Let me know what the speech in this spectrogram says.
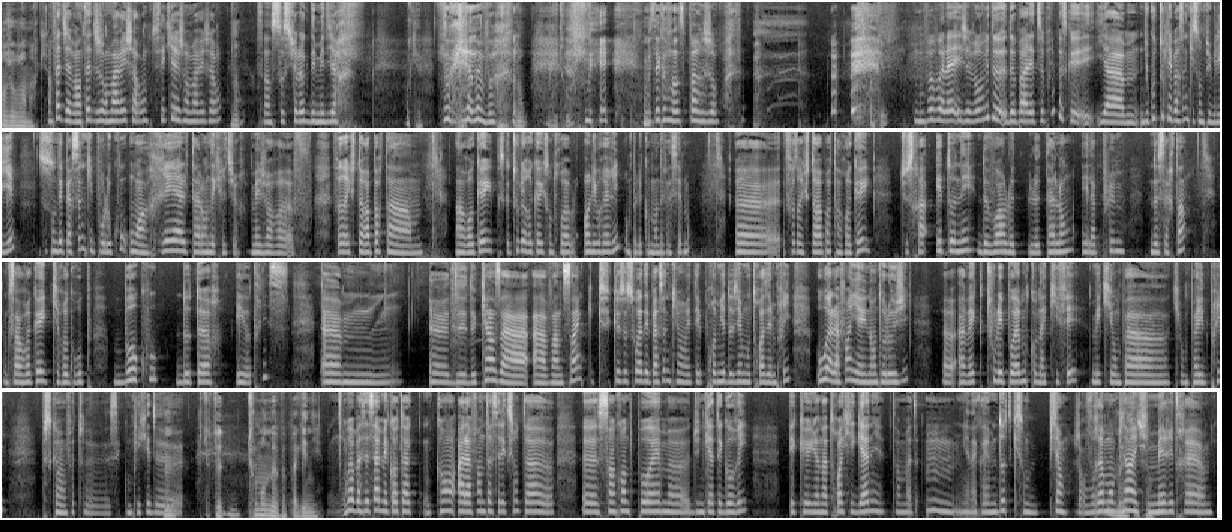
Bonjour Jean-Marc. En fait, j'avais en tête Jean-Marie Charon. Tu sais qui est Jean-Marie Charon? Non. C'est un sociologue des médias. Ok. Donc rien à voir. Non, du tout. mais, mais ça commence par Jean. Ok. Enfin, voilà, et j'avais envie de, de parler de ce prix parce que il y a du coup toutes les personnes qui sont publiées, ce sont des personnes qui pour le coup ont un réel talent d'écriture. Mais genre, euh, faudrait que je te rapporte un, un recueil parce que tous les recueils sont trouvables en librairie, on peut les commander facilement. Euh, faudrait que je te rapporte un recueil. Tu seras étonné de voir le, le talent et la plume de certains. Donc c'est un recueil qui regroupe beaucoup d'auteurs et autrices. Euh, euh, de, de 15 à, à 25, que- ce soit des personnes qui ont été premier, deuxième ou troisième prix, ou à la fin il y a une anthologie euh, avec tous les poèmes qu'on a kiffés, mais qui n'ont pas, pas eu de prix. Parce qu'en fait, c'est compliqué de. Hmm. Tout tout le monde ne peut pas gagner. Ouais, bah c'est ça, mais quand, t'as- quand à la fin de ta sélection, tu as 50 poèmes euh, d'une catégorie et qu'il y en a trois qui gagnent, t'es en mode, Hmm, il y en a quand même d'autres qui sont bien, genre vraiment Ouais, bien et qui sûr. mériteraient. euh.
